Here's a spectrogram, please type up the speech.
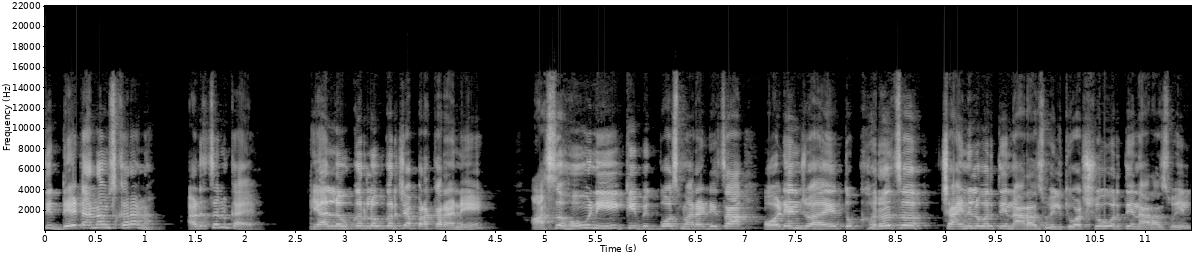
ती डेट अनाऊन्स करा ना. अडचण काय? या लवकर लवकरच्या प्रकाराने असं होऊ नये की बिग बॉस मराठीचा ऑडियन्स जो आहे तो खरंच चॅनलवरती नाराज होईल किंवा शोवरती नाराज होईल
